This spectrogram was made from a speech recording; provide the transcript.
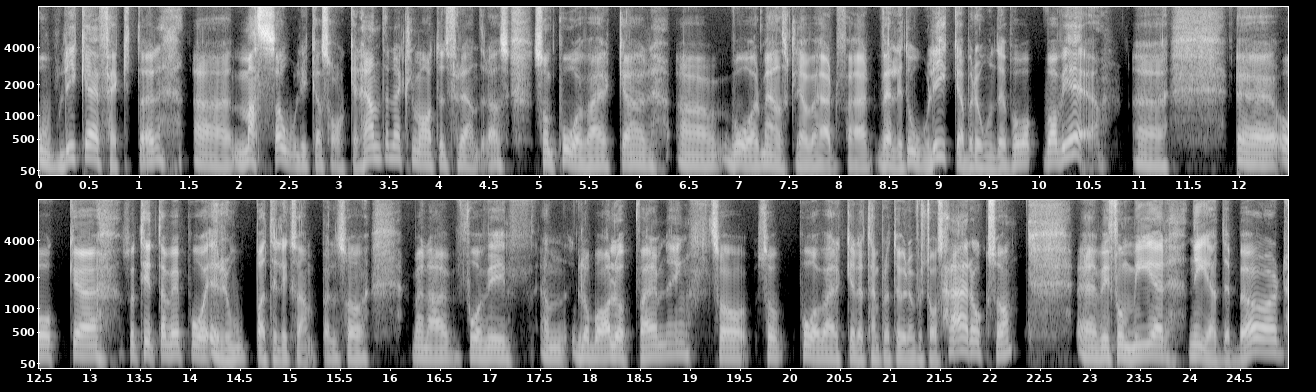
olika effekter. Uh, massa olika saker händer när klimatet förändras som påverkar uh, vår mänskliga välfärd väldigt olika beroende på vad vi är. Eh, Eh, och eh, så tittar vi på Europa till exempel. Så, menar, får vi en global uppvärmning så, så påverkar det temperaturen förstås här också. Eh, vi får mer nederbörd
